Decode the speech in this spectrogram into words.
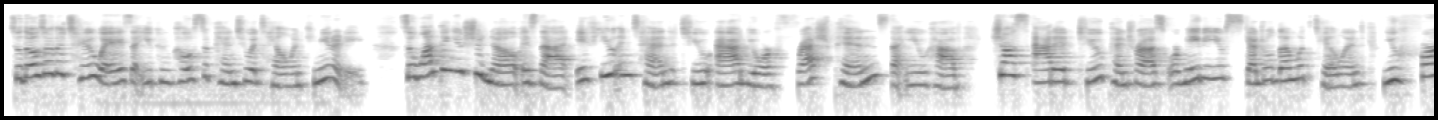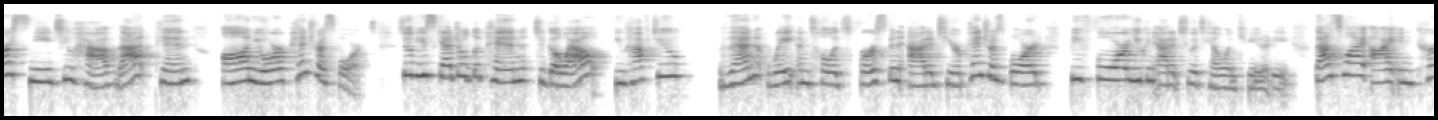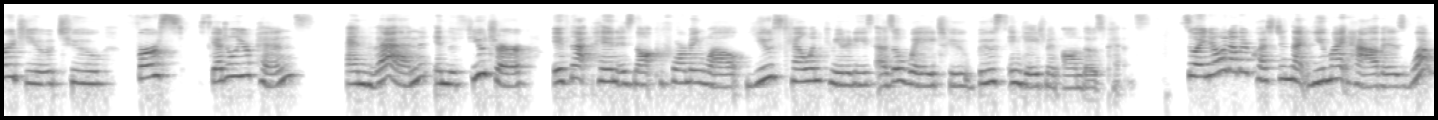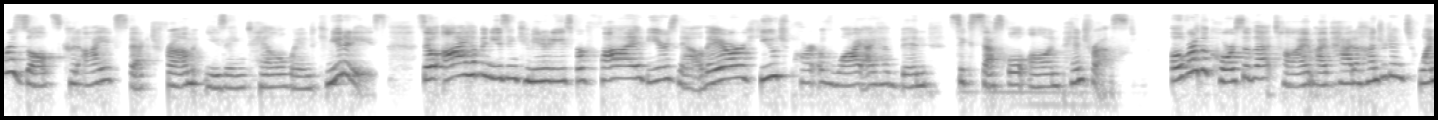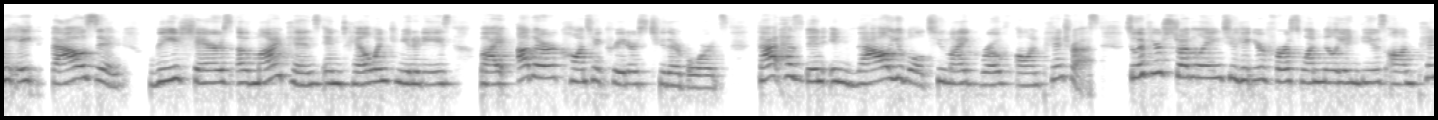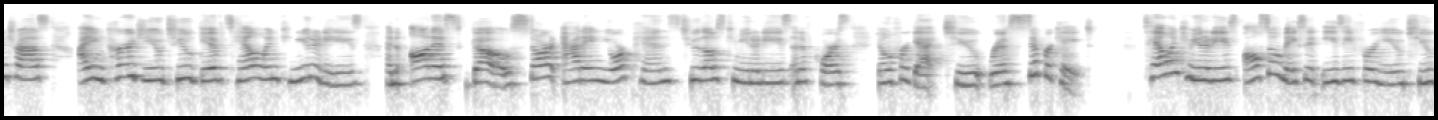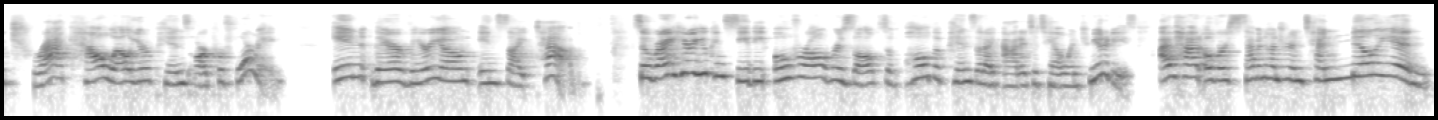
So those are the two ways that you can post a pin to a Tailwind community. So one thing you should know is that if you intend to add your fresh pins that you have just added to Pinterest, or maybe you've scheduled them with Tailwind, you first need to have that pin on your Pinterest board. So if you scheduled the pin to go out, you have to then wait until it's first been added to your Pinterest board before you can add it to a Tailwind community. That's why I encourage you to first schedule your pins. And then in the future, if that pin is not performing well, use Tailwind communities as a way to boost engagement on those pins. So I know another question that you might have is what results could I expect from using Tailwind communities? So I have been using communities for five years now. They are a huge part of why I have been successful on Pinterest. Over the course of that time, I've had 128,000 reshares of my pins in Tailwind communities by other content creators to their boards. That has been invaluable to my growth on Pinterest. So if you're struggling to hit your first 1 million views on Pinterest, I encourage you to give Tailwind communities an honest go. Start adding your pins to those communities. And of course, don't forget to reciprocate. Tailwind Communities also makes it easy for you to track how well your pins are performing in their very own Insight tab. So right here, you can see the overall results of all the pins that I've added to Tailwind Communities. I've had over 710 million,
